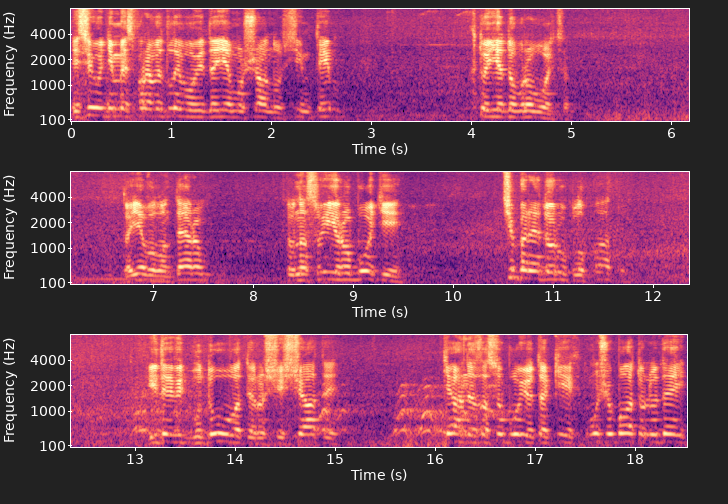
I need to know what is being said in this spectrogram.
І сьогодні ми справедливо віддаємо шану всім тим, хто є добровольцем хто є волонтером, хто на своїй роботі чи бере до рук лопату, іде відбудовувати, розчищати, тягне за собою таких, тому що багато людей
